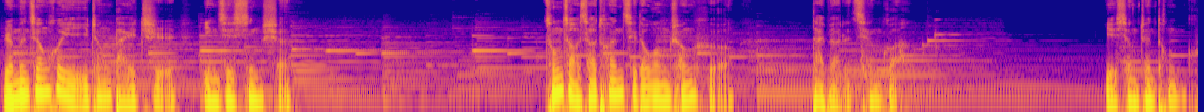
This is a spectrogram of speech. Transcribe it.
人们将会以一张白纸迎接新生。从脚下湍起的忘川河，代表着牵挂，也象征痛苦。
